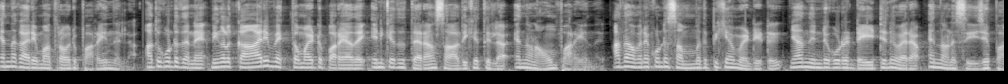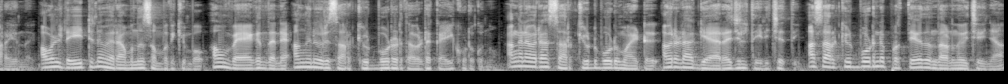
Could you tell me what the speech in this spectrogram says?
എന്ന കാര്യം മാത്രം അവർ പറയുന്നില്ല. അതുകൊണ്ട് തന്നെ നിങ്ങൾ കാര്യം വ്യക്തമായിട്ട് പറയാതെ എനിക്കത് തരാൻ സാധിക്കത്തില്ല എന്നാണ് അവൻ പറയുന്നത്. അത് അവനെ കൊണ്ട് സമ്മതിപ്പിക്കാൻ വേണ്ടിയിട്ട് ഞാൻ നിന്റെ കൂടെ ഡേറ്റിന് വരാം എന്നാണ് സി ജെ പറയുന്നത്. അവൾ ഡേറ്റിന് വരാമെന്ന് സമ്മതിക്കുമ്പോൾ അവൻ വേഗം തന്നെ അങ്ങനെ ഒരു സർക്യൂട്ട് ബോർഡ് എടുത്ത് അവരുടെ കൈ കൊടുക്കുന്നു. അങ്ങനെ അവർ ആ സർക്യൂട്ട് ബോർഡുമായിട്ട് അവരുടെ ആ ഗ്യാരേജിൽ തിരിച്ചെത്തി. ആ സർക്യൂട്ട് ബോർഡിന്റെ പ്രത്യേകത എന്താണെന്ന് വെച്ച് കഴിഞ്ഞാൽ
